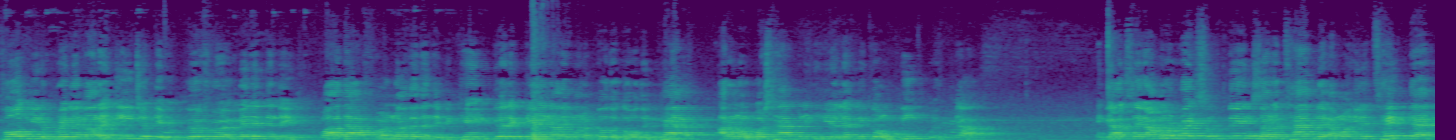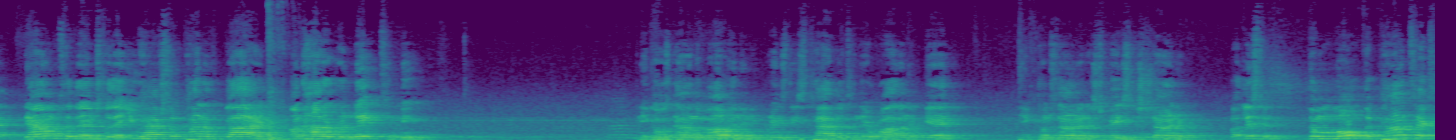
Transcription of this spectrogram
called me to bring them out of Egypt. They were good for a minute, then they wild out for another, then they became good again. Now they want to build a golden calf. I don't know what's happening here. Let me go meet with God. And God said, I'm going to write some things on a tablet. I want you to take that down to them so that you have some kind of guide on how to relate to me. And he goes down the mountain and he brings these tablets and they're wilding again. Comes down and his face is shining. But listen, the, mo- the context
